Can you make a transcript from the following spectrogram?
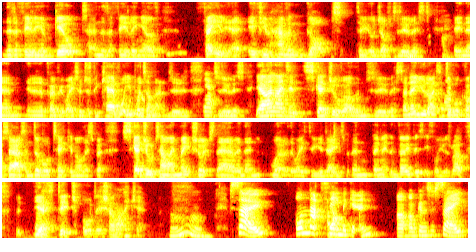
there's a feeling of guilt and there's a feeling of failure if you haven't got through your job to do list in um, in an appropriate way. So just be careful what you put on that to do yeah. to do list. Yeah, I like to schedule rather than to do list. I know you like to double cross out and double tick and all this, but schedule time, make sure it's there, and then work the way through your days. But then they make them very busy for you as well. But yes, ditch or dish, I like it. Mm. So on that theme oh. again, I'm going to say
